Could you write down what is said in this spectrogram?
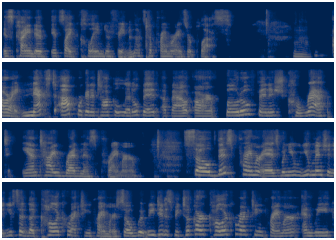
is kind of, it's like claim to fame. And that's the Primerizer Plus. Wow. All right, next up, we're going to talk a little bit about our Photo Finish Correct Anti-Redness Primer. So this primer is, when you, you mentioned it, you said the color correcting primer. So what we did is we took our color correcting primer and we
